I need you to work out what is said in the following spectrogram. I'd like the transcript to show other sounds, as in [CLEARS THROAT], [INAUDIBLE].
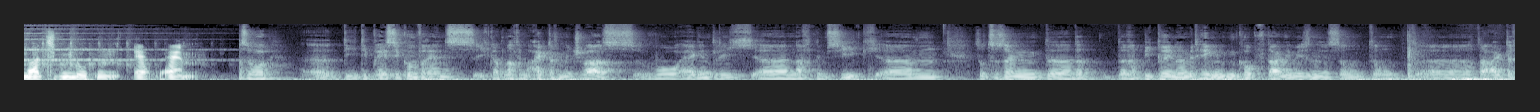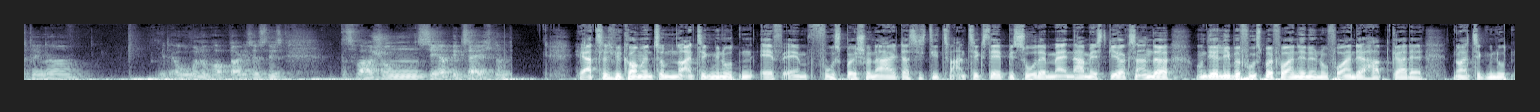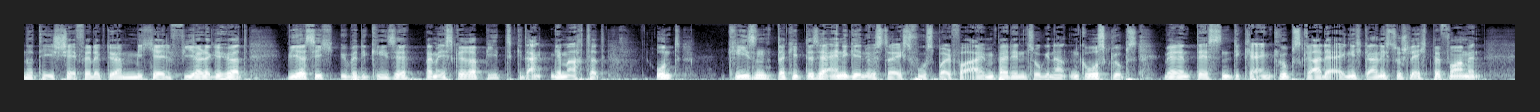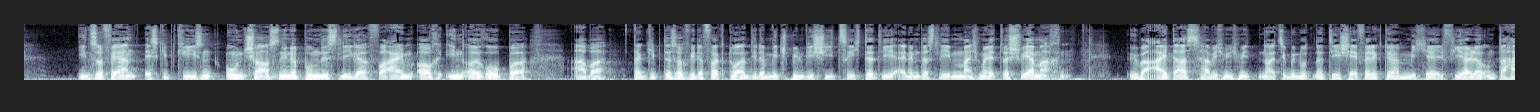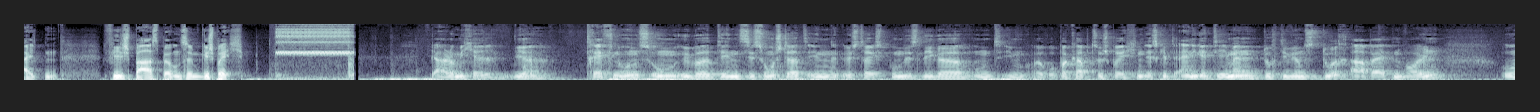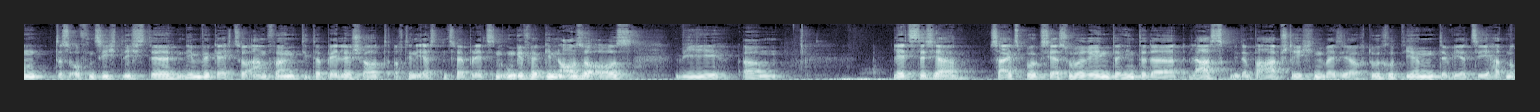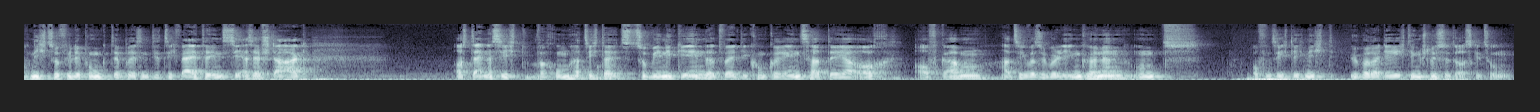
90 Minuten FM. Also äh, die, die Pressekonferenz, ich glaube nach dem Alltag-Match war es, wo eigentlich äh, nach dem Sieg ähm, sozusagen der, der, der Rapid-Trainer mit hängendem Kopf da gewesen ist und, und äh, der Alltag-Trainer mit erhobenem Haupt da gesessen ist. Das war schon sehr bezeichnend. Herzlich willkommen zum 90 Minuten FM Fußballjournal. Das ist die 20. Episode. Mein Name ist Georg Sander und ihr liebe Fußballfreundinnen und Freunde habt gerade 90 Minuten AT Chefredakteur Michael Fiala gehört, wie er sich über die Krise beim SK Rapid Gedanken gemacht hat. Und Krisen, da gibt es ja einige in Österreichs Fußball, vor allem bei den sogenannten Großclubs, währenddessen die Kleinclubs gerade eigentlich gar nicht so schlecht performen. Insofern, es gibt Krisen und Chancen in der Bundesliga, vor allem auch in Europa. Aber dann gibt es auch wieder Faktoren, die da mitspielen, wie Schiedsrichter, die einem das Leben manchmal etwas schwer machen. Über all das habe ich mich mit 90 Minuten AT Chefredakteur Michael Fiala unterhalten. Viel Spaß bei unserem Gespräch. Ja, hallo Michael, wir treffen uns, um über den Saisonstart in Österreichs Bundesliga und im Europacup zu sprechen. Es gibt einige Themen, durch die wir uns durcharbeiten wollen. Und das Offensichtlichste nehmen wir gleich zu Anfang. Die Tabelle schaut auf den ersten zwei Plätzen ungefähr genauso aus wie ähm, letztes Jahr. Salzburg sehr souverän, dahinter der Lask mit ein paar Abstrichen, weil sie auch durchrotieren. Der WRC hat noch nicht so viele Punkte, präsentiert sich weiterhin sehr, sehr stark. Aus deiner Sicht, warum hat sich da jetzt so wenig geändert? Weil die Konkurrenz hatte ja auch Aufgaben, hat sich was überlegen können und offensichtlich nicht überall die richtigen Schlüsse daraus gezogen.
